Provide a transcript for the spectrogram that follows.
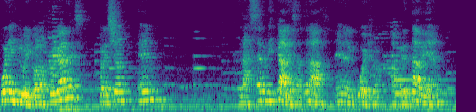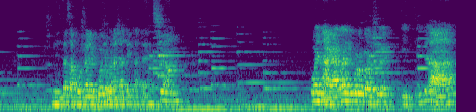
Puede incluir con los pulgares presión en las cervicales atrás, en el cuello. Apretá bien. Necesitas apoyar el cuello para que haya tensión. Pueden agarrar el cuero cabelludo y tirar.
